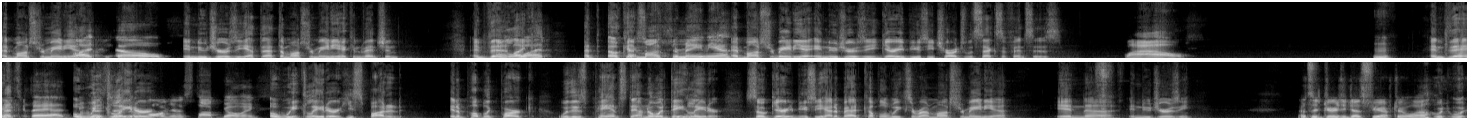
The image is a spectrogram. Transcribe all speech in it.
at Monster Mania What? No. in New Jersey at the, at the Monster Mania convention? And then At like what? At, okay, At so- Monster Mania? at Monster Mania in New Jersey, Gary Busey charged with sex offenses. Wow. And then That's bad. A week later- all gonna stop going. a week later, he spotted in a public park with his pants down. No, a day later. So Gary Busey had a bad couple of weeks around Monster Mania in uh, in New Jersey. That's what Jersey does for you after a while. Would, would,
